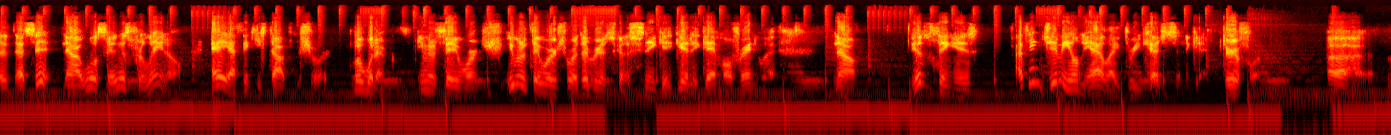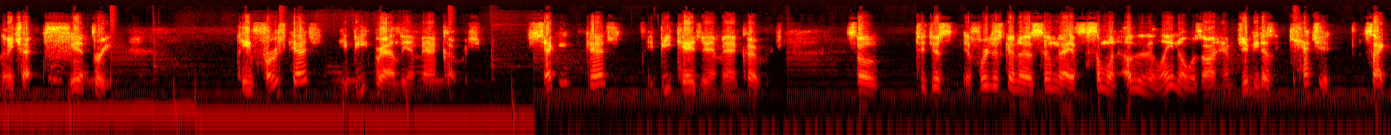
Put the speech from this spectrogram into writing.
Uh, that's it. Now I will say this for Lano. A, I think he stopped him short. But whatever. Even if they weren't, even if they were short, they were just going to sneak it, get it, game over anyway. Now, the other thing is, I think Jimmy only had like three catches in the game, three or four. Uh, let me check. He had three. He first catch, he beat Bradley in man coverage. Second catch, he beat KJ in man coverage. So to just if we're just gonna assume that if someone other than Lano was on him, Jimmy doesn't catch it. It's like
